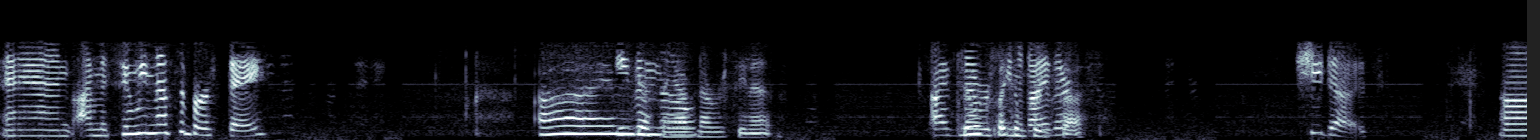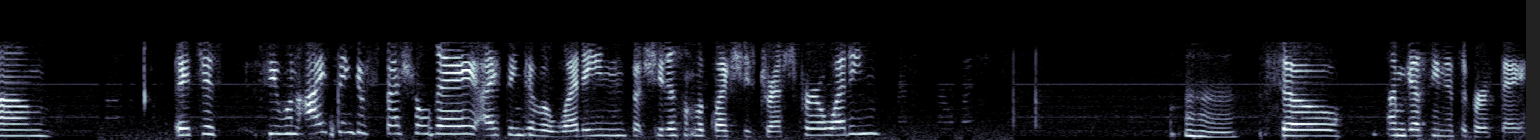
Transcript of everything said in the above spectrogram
And I'm assuming that's a birthday. I'm Even guessing I've never seen it. I've She never like seen a it either. She does. Um, it just see when I think of special day, I think of a wedding, but she doesn't look like she's dressed for a wedding. Mhm. So I'm guessing it's a birthday.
